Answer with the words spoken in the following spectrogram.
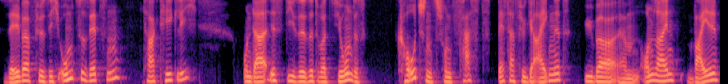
selber für sich umzusetzen, tagtäglich. Und da ist diese Situation des Coachens schon fast besser für geeignet über ähm, online, weil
